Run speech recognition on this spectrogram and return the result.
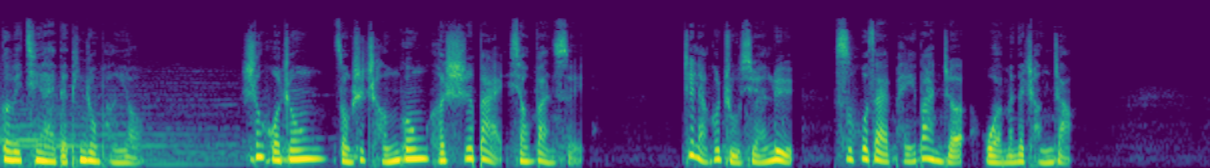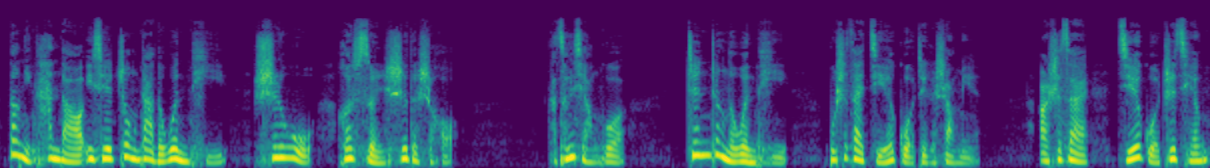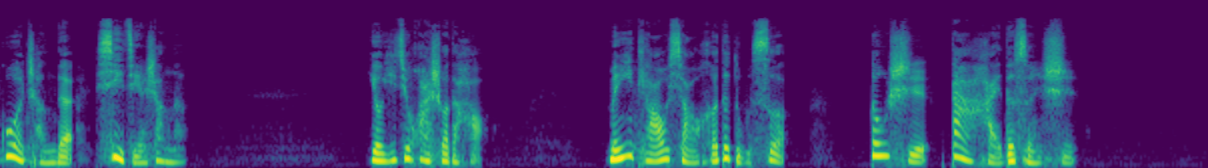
各位亲爱的听众朋友，生活中总是成功和失败相伴随。这两个主旋律似乎在陪伴着我们的成长。当你看到一些重大的问题、失误和损失的时候，可曾想过，真正的问题不是在结果这个上面，而是在结果之前过程的细节上呢？有一句话说得好：“每一条小河的堵塞，都是大海的损失。”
